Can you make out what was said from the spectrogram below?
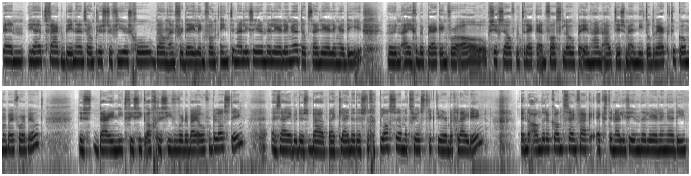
En je hebt vaak binnen zo'n cluster 4 school dan een verdeling van internaliserende leerlingen. Dat zijn leerlingen die hun eigen beperking vooral op zichzelf betrekken en vastlopen in hun autisme en niet tot werk toekomen bijvoorbeeld. Dus daarin niet fysiek agressief worden bij overbelasting. En zij hebben dus baat bij kleine rustige klassen met veel structuur en begeleiding. En de andere kant zijn vaak externaliserende leerlingen die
